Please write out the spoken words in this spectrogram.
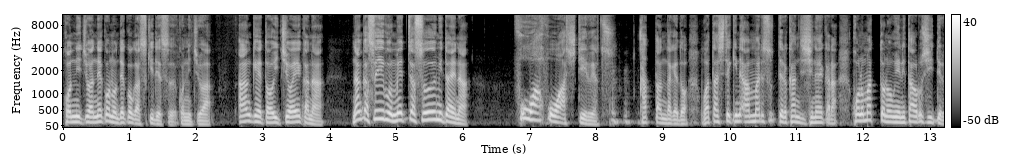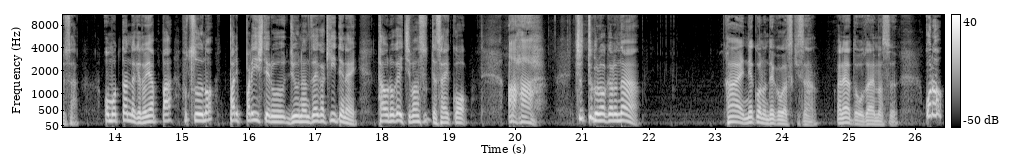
こんにちは。猫のデコが好きです。こんにちは。アンケート一応ええかな。なんか水分めっちゃ吸うみたいな。フォワフォワしているやつ。買ったんだけど私的にあんまり吸ってる感じしないからこのマットの上にタオル敷いてるさ。思ったんだけどやっぱ普通のパリッパリしてる柔軟剤が効いてないタオルが一番吸って最高。あは。ちょっとこれわかるな。はい猫のデコが好きさん。ありがとうございます。この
